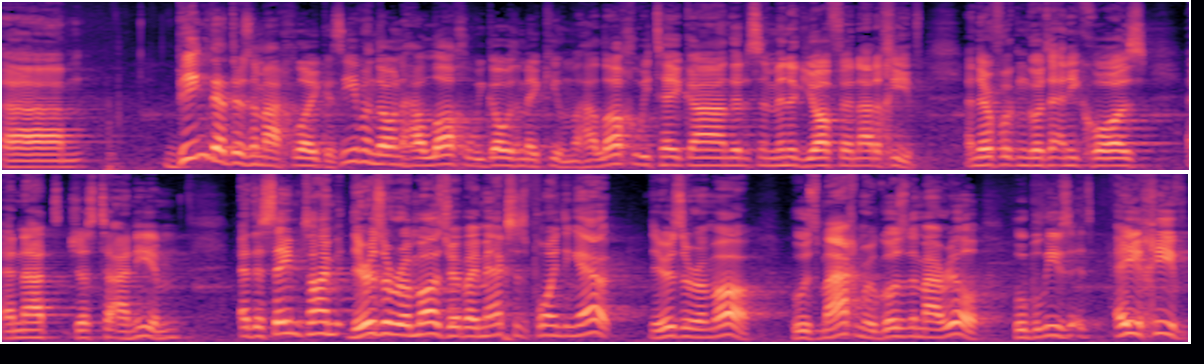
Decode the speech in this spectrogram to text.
Um, being that there's a machloikas, even though in halacha we go with a mekilim, in halacha we take on that it's a minig yofa and not a chiv, and therefore it can go to any cause and not just to anim. At the same time, there's a Ramah, as Rabbi Max is pointing out, there's a Ramah who's machmer, who goes to the Maril, who believes it's A chiv,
